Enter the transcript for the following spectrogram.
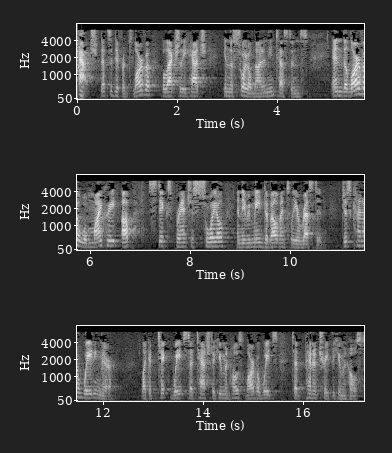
hatch. That's the difference. Larvae will actually hatch in the soil, not in the intestines. And the larvae will migrate up sticks, branches, soil, and they remain developmentally arrested, just kind of waiting there. Like a tick waits to attach to a human host, larva waits to penetrate the human host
